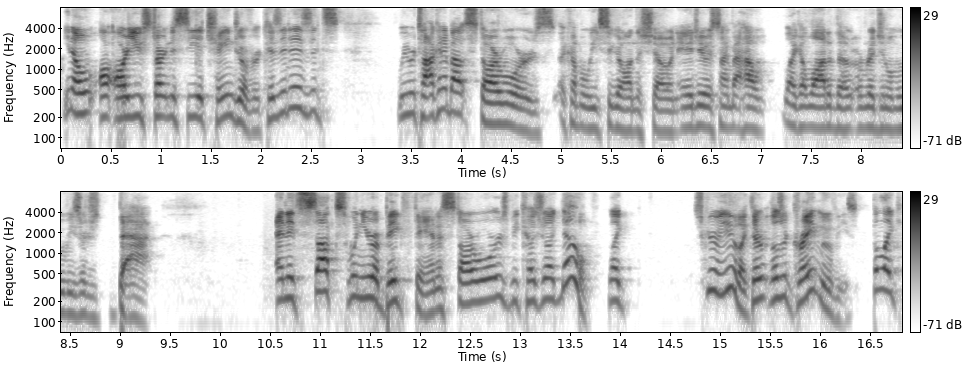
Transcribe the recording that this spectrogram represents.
you know, are, are you starting to see a changeover? Because it is. It's we were talking about Star Wars a couple weeks ago on the show, and AJ was talking about how like a lot of the original movies are just bad. And it sucks when you're a big fan of Star Wars because you're like, no, like, screw you. Like, those are great movies. But like,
